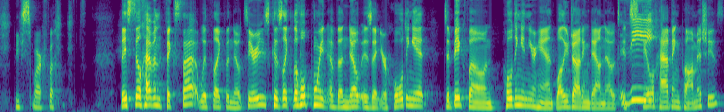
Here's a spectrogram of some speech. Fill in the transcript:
these smartphones they still haven't fixed that with like the note series because like the whole point of the note is that you're holding it it's a big phone holding it in your hand while you're jotting down notes it's The- still having palm issues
